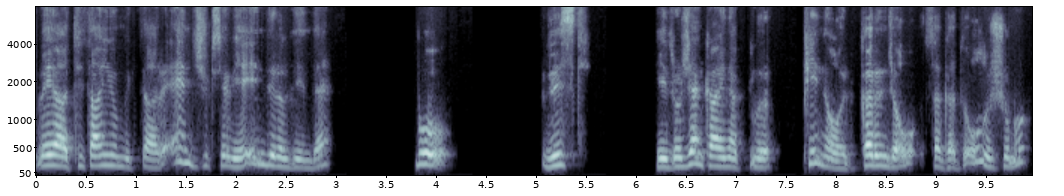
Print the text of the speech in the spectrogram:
veya titanyum miktarı en düşük seviyeye indirildiğinde bu risk hidrojen kaynaklı pinol, karınca sakatı oluşumu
